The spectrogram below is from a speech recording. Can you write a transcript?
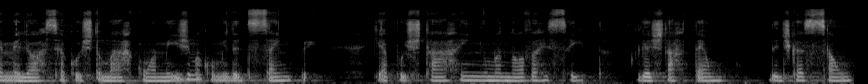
É melhor se acostumar com a mesma comida de sempre que apostar em uma nova receita, gastar tempo, dedicação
